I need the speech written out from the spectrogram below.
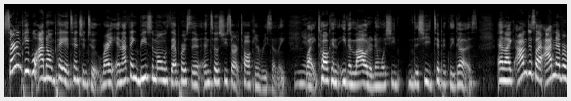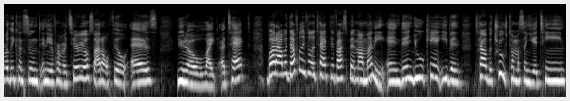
certain people I don't pay attention to, right? And I think B Simone was that person until she started talking recently, Yeah. like talking even louder than what she she typically does. And like I'm just like I never really consumed any of her material, so I don't feel as you know like attacked. But I would definitely feel attacked if I spent my money, and then you can't even tell the truth. About saying your team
